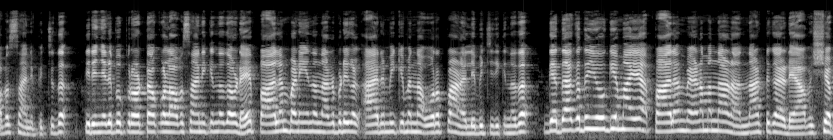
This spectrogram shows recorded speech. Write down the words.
അവസാനിപ്പിച്ചത്. തിരഞ്ഞെടുപ്പ് പ്രോട്ടോകോൾ അവസാനിക്കുന്നതോടെ പാലം പണിയുന്ന നടപടികൾ ആരംഭിക്കുമെന്ന ഉറപ്പാണ് ലഭിച്ചിരിക്കുന്നത്. ഗതാഗത യോഗ്യമായ പാലം വേണമെന്നാണ് നാട്ടുകാരുടെ ആവശ്യം.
